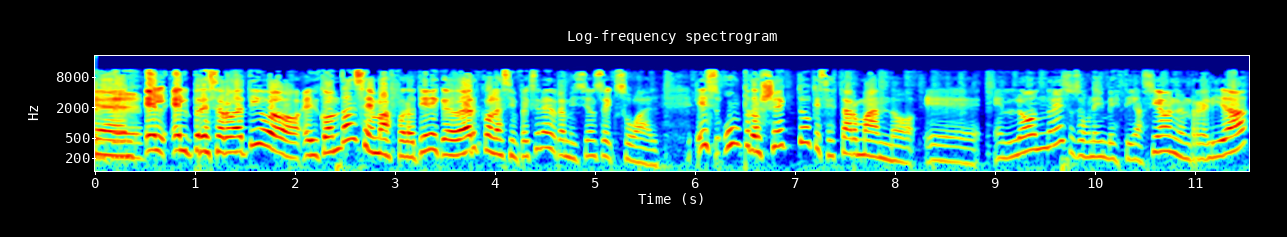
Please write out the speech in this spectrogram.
bien. El, el preservativo, el condón semáforo tiene que ver con las infecciones de transmisión sexual. Es un proyecto que se está armando eh, en Londres, o sea, una investigación en realidad,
